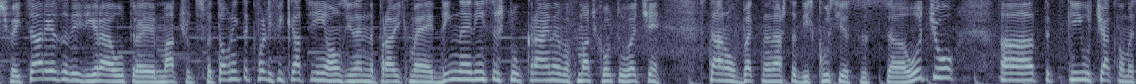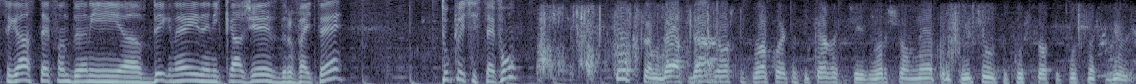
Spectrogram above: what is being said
Швейцария, за да изиграе утре матч от световните квалификации. Онзи ден направихме един на един срещу Украина в матч, който вече стана обект на нашата дискусия с Лъчо. А, и очакваме сега Стефан да ни вдигне и да ни каже здравейте. Тук ли си, Стефо? Тук съм, да. Даже още това, което ти казах, че извършвам, не е приключило. Току-що се пуснах бюли.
